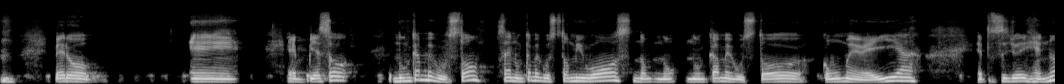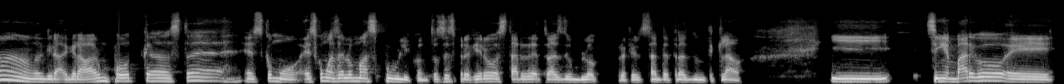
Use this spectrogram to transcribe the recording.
Pero eh, empiezo, nunca me gustó, o sea, nunca me gustó mi voz, no, no, nunca me gustó cómo me veía. Entonces yo dije, no, grabar un podcast eh, es, como, es como hacerlo más público, entonces prefiero estar detrás de un blog, prefiero estar detrás de un teclado. Y sin embargo, eh,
